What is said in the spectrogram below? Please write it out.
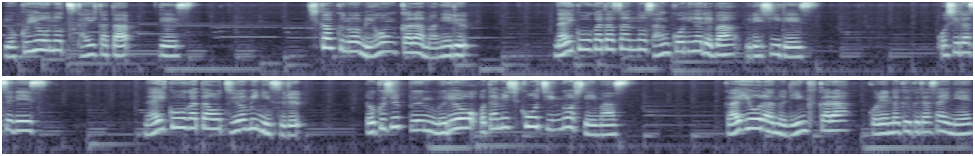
抑揚の使い方です。近くの見本から真似る、内向型さんの参考になれば嬉しいです。お知らせです。内向型を強みにする60分無料お試しコーチングをしています。概要欄のリンクからご連絡くださいね。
